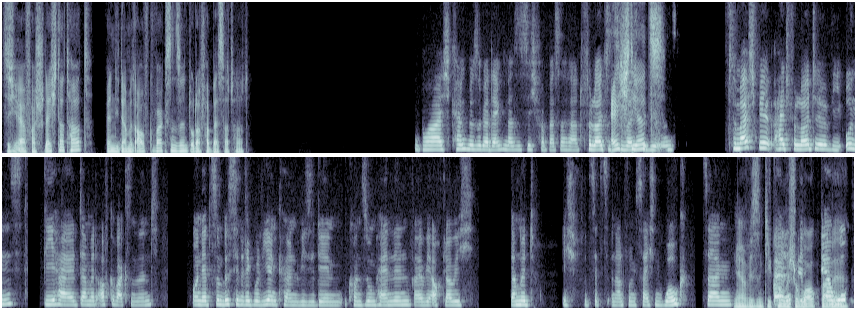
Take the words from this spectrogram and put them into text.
sich eher verschlechtert hat, wenn die damit aufgewachsen sind, oder verbessert hat. Boah, ich könnte mir sogar denken, dass es sich verbessert hat. Für Leute Echt zum Beispiel jetzt? wie uns. Zum Beispiel halt für Leute wie uns, die halt damit aufgewachsen sind und jetzt so ein bisschen regulieren können, wie sie den Konsum handeln, weil wir auch, glaube ich, damit, ich würde es jetzt in Anführungszeichen woke sagen, Ja, wir sind die Weil komische gibt Woke-Bubble. woke,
